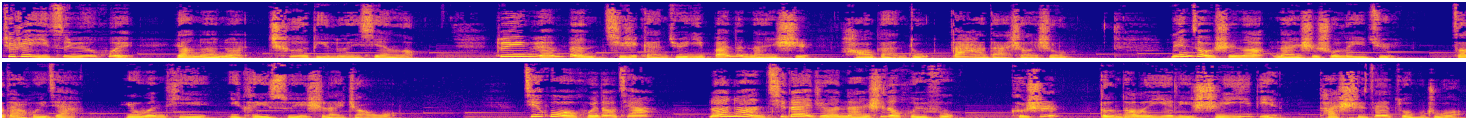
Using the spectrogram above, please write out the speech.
就这一次约会，让暖暖彻底沦陷了。对于原本其实感觉一般的男士，好感度大大上升。临走时呢，男士说了一句：“早点回家，有问题你可以随时来找我。”结果回到家，暖暖期待着男士的回复，可是等到了夜里十一点，他实在坐不住了，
